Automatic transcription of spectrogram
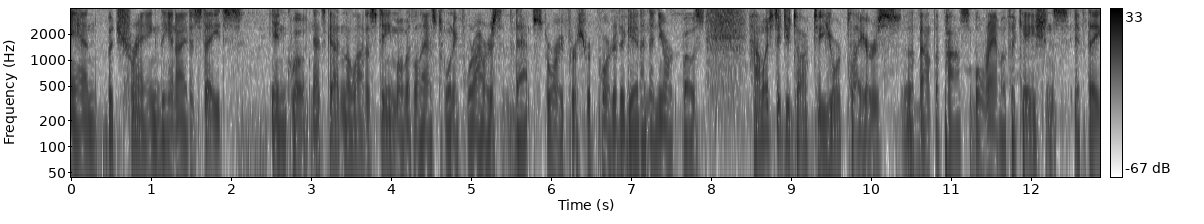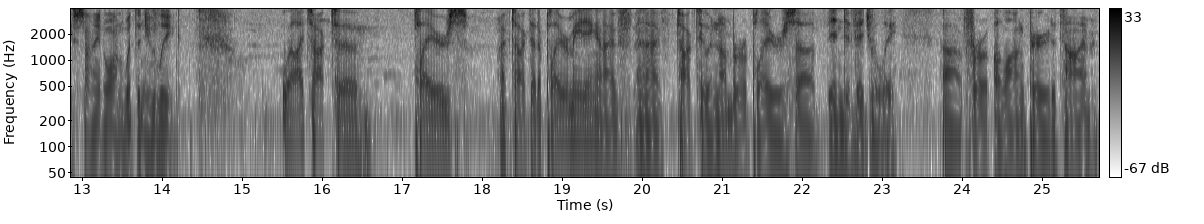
and betraying the United States end quote. And that's gotten a lot of steam over the last 24 hours. That story first reported again in the New York Post. How much did you talk to your players about the possible ramifications if they sign on with the new league? Well, I talked to players. I've talked at a player meeting, and I've and I've talked to a number of players uh, individually uh, for a long period of time.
